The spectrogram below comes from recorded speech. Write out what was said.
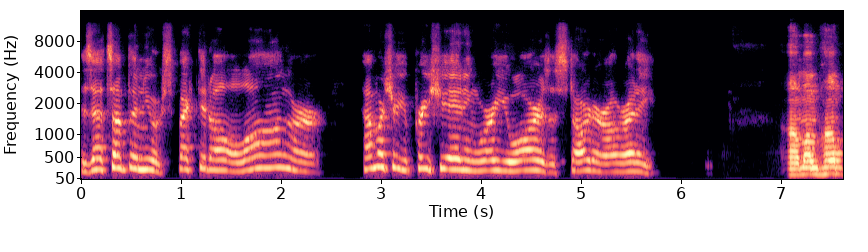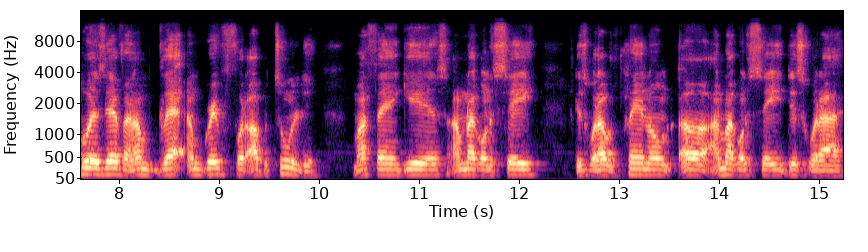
Is that something you expected all along, or how much are you appreciating where you are as a starter already? Um, I'm humble as ever, and I'm glad. I'm grateful for the opportunity. My thing is, I'm not going to say this what I was planning on. Uh, I'm not going to say this what I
